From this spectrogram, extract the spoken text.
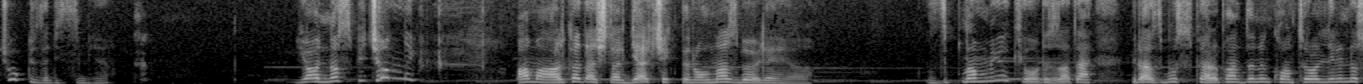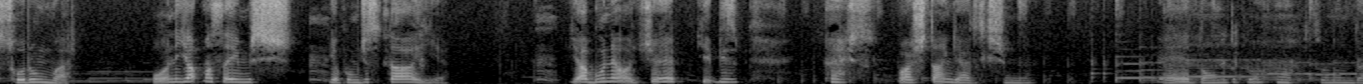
Çok güzel isim ya. Ya nasıl bir canlı? Ama arkadaşlar gerçekten olmaz böyle ya. Zıplamıyor ki orada zaten. Biraz bu Süper Panda'nın kontrollerinde sorun var. Onu yapmasaymış yapımcısı daha iyi. Ya bu ne hoca? Hep biz Heh, baştan geldik şimdi. Ee, dondu bu. Heh, sonunda.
